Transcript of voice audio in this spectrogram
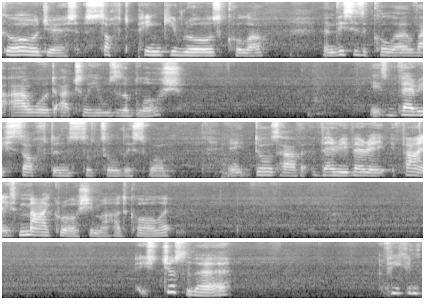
gorgeous soft pinky rose colour. And this is a colour that I would actually use as a blush It's very soft and subtle this one. And it does have very, very fine, it's micro shimmer I'd call it. It's just there. If you can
